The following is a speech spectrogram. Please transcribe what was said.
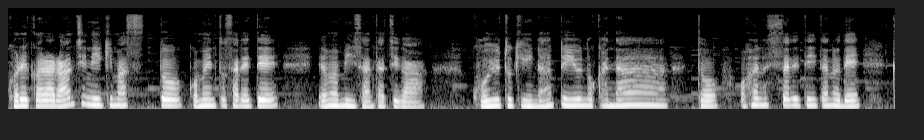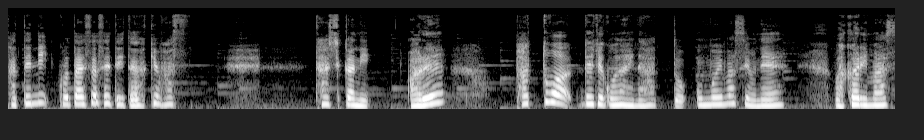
これからランチに行きますとコメントされて山ーさんたちがこういう時に何て言うのかなとお話しされていたので勝手に答えさせていただきます。確かにあれ？パッとは出てこないなと思いますよね。わかります。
